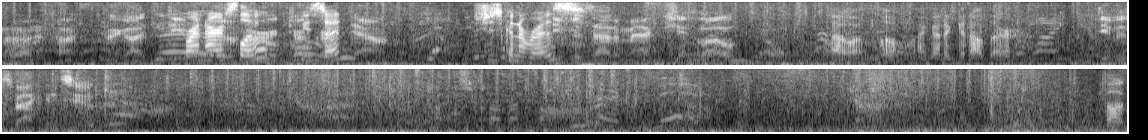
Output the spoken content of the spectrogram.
Fuck. I got D.Va. Reinhardt's low. He's dead. Down. She's gonna res. D.Va's out of mech. She's low. Oh, I'm low. I gotta get out there. D.Va's back in two. Fuck.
